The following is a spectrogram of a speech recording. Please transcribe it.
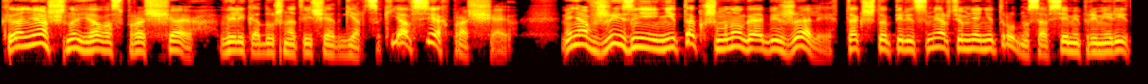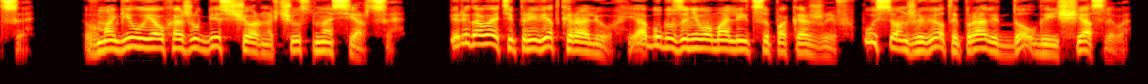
«Конечно, я вас прощаю», — великодушно отвечает герцог. «Я всех прощаю. Меня в жизни не так уж много обижали, так что перед смертью мне нетрудно со всеми примириться. В могилу я ухожу без черных чувств на сердце. Передавайте привет королю. Я буду за него молиться, пока жив. Пусть он живет и правит долго и счастливо.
